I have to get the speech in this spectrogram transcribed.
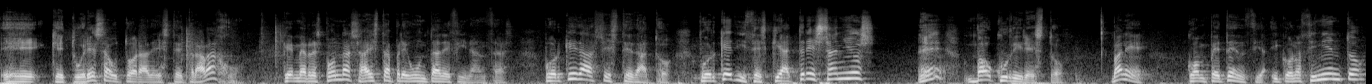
eh, que tú eres autora de este trabajo, que me respondas a esta pregunta de finanzas. ¿Por qué das este dato? ¿Por qué dices que a tres años eh, va a ocurrir esto? ¿Vale? Competencia y conocimiento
